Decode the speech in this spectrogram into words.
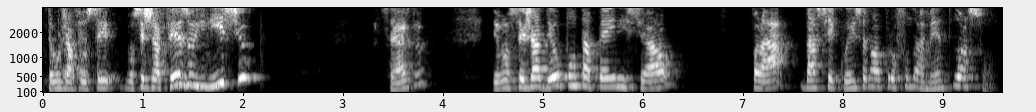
Então já você, você já fez o início, certo? E você já deu o pontapé inicial para dar sequência no aprofundamento do assunto.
